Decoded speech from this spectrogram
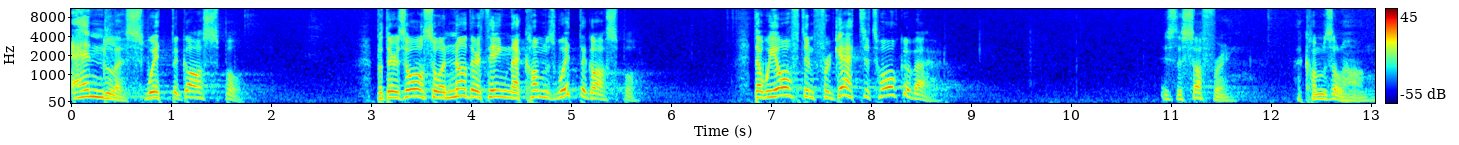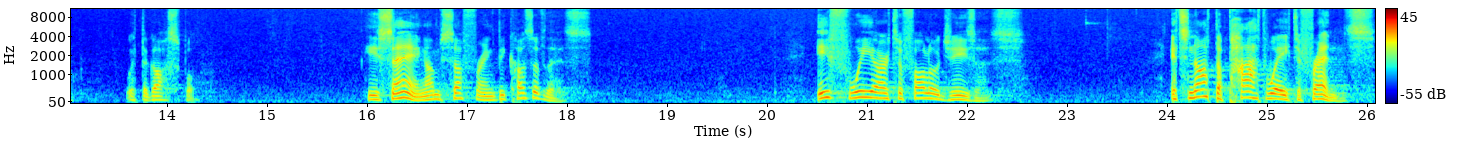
endless with the gospel. But there's also another thing that comes with the gospel that we often forget to talk about is the suffering that comes along with the gospel. He's saying, I'm suffering because of this. If we are to follow Jesus, it's not the pathway to friends.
